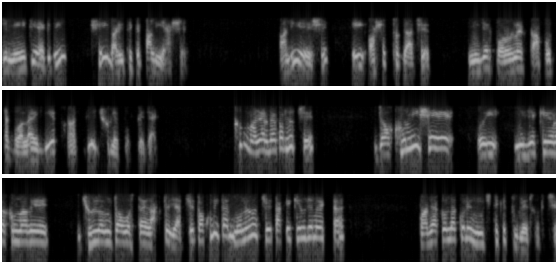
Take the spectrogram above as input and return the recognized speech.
যে মেয়েটি একদিন সেই বাড়ি থেকে পালিয়ে আসে। পালিয়ে এসে এই অসত্য গাছের নিজের পরনের কাপড়টা গলায় দিয়ে ফাঁক দিয়ে ঝুলে পড়তে যায়। খুব মজার ব্যাপার হচ্ছে, যখনই সে ওই নিজেকে ওরকম ভাবে ঝুলন্ত অবস্থায় রাখতে যাচ্ছে, তখনই তার মনে হচ্ছে তাকে কেউ যেন একটা পাঁজাকোলা করে নিচ থেকে তুলে ধরছে।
